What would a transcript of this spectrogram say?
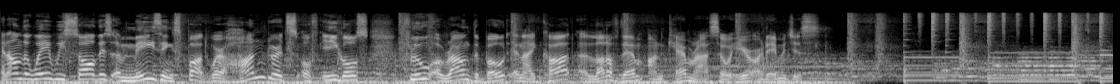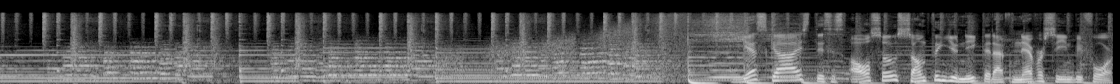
And on the way we saw this amazing spot where hundreds of eagles flew around the boat and I caught a lot of them on camera. So here are the images. Yes guys, this is also something unique that I've never seen before.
